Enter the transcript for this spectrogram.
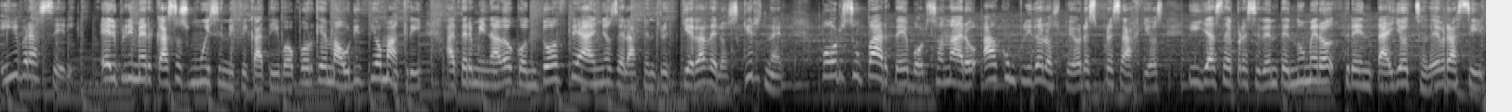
y Brasil. El primer caso es muy significativo porque Mauricio Macri ha terminado con 12 años de la centroizquierda de los Kirchner. Por su parte, Bolsonaro ha cumplido los peores presagios y ya es el presidente número 38 de Brasil,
